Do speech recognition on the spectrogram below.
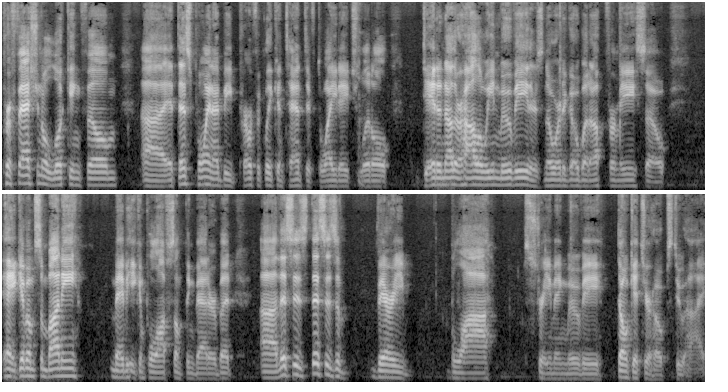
professional looking film. Uh, at this point, I'd be perfectly content if Dwight H. Little did another Halloween movie. There's nowhere to go but up for me. So, hey, give him some money. Maybe he can pull off something better. But uh, this is this is a very blah streaming movie. Don't get your hopes too high.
